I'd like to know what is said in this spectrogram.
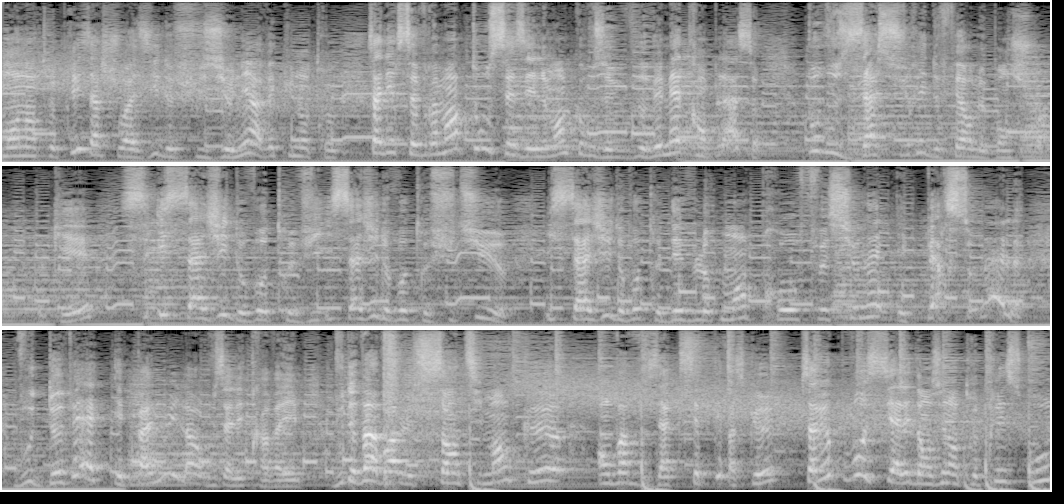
mon entreprise a choisi de fusionner avec une autre? C'est-à-dire, c'est vraiment tous ces éléments que vous devez mettre en place pour vous assurer de faire le bon choix. Il s'agit de votre vie, il s'agit de votre futur. Il s'agit de votre développement professionnel et personnel. Vous devez être épanoui là où vous allez travailler. Vous devez avoir le sentiment que on va vous accepter parce que vous savez, vous pouvez aussi aller dans une entreprise où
